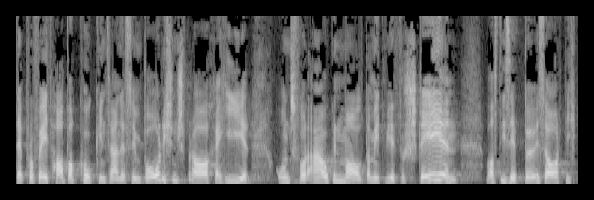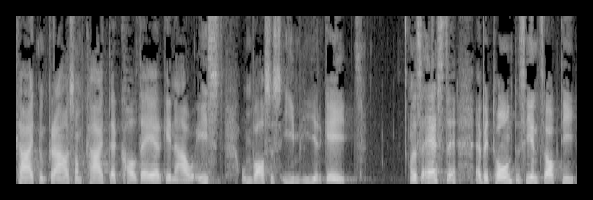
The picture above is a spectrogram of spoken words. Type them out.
der Prophet Habakkuk in seiner symbolischen Sprache hier uns vor Augen malt, damit wir verstehen, was diese Bösartigkeit und Grausamkeit der Chaldäer genau ist, um was es ihm hier geht. Das erste, er betont es hier und sagt, die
